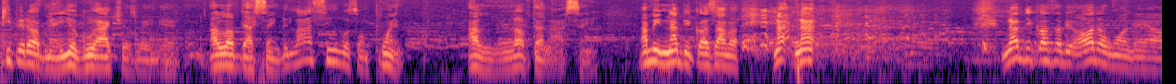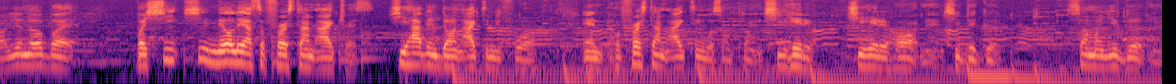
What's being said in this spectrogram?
Keep it up, man. You're a good actress right there. I love that scene. The last scene was on point. I love that last scene. I mean, not because I'm a not not not because of the other one now, you know, but but she she nearly as a first time actress. She haven't done acting before, and her first time acting was on point. She hit it. She hit it hard, man. She did good. Summer, you good, man.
